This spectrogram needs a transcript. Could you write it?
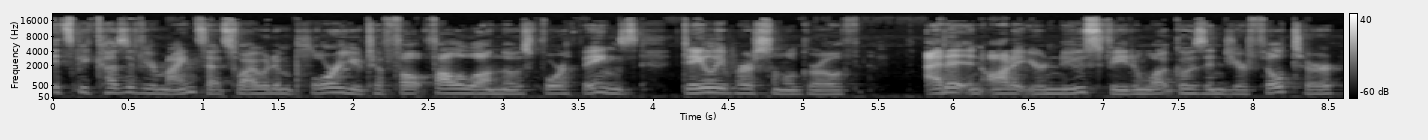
it's because of your mindset. So I would implore you to fo- follow on those four things: daily personal growth, edit and audit your news feed and what goes into your filter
